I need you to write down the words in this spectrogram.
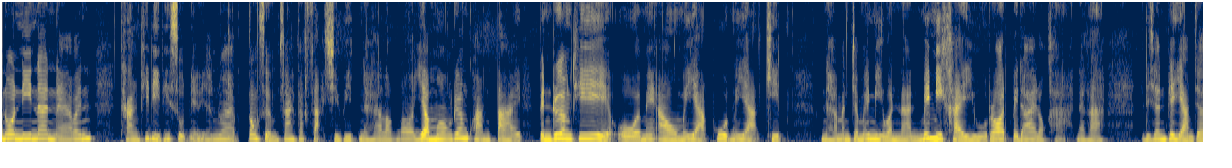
โน่นนี่นั่นนะเพราะฉะนั้น ทางที่ดีที่สุดเนี่ยดิฉันว่าต้องเสริมสร้างทักษะชีวิตนะคะแล้วก็อย่ามองเรื่องความตาย เป็นเรื่องที่โอ้ยไม่เอาไม่อยากพูดไม่อยากคิดนะคะมันจะไม่มีวันนั้น ไม่มีใครอยู่รอดไปได้หรอกค่ะนะคะดิฉันพยายามจะ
